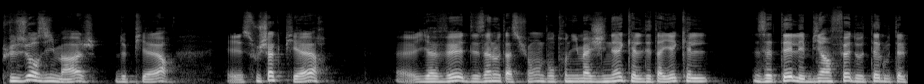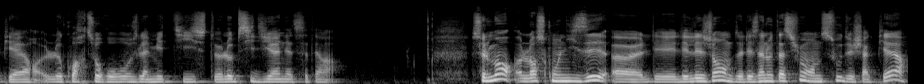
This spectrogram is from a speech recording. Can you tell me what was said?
plusieurs images de pierres, et sous chaque pierre, il y avait des annotations dont on imaginait qu'elles détaillaient quelles étaient les bienfaits de telle ou telle pierre, le quartz rose, la métiste, l'obsidienne, etc. Seulement, lorsqu'on lisait euh, les, légendes, les annotations en dessous de chaque pierre,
